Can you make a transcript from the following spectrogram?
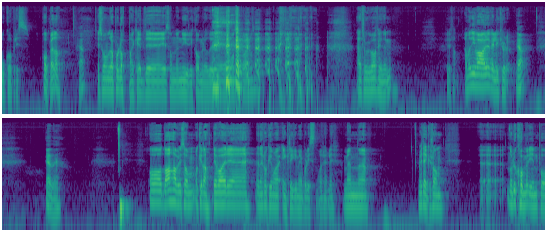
OK pris. Håper jeg, da. Ja. Hvis man drar på loppemarked i sånne nyrike områder i Moskva eller noe sånt. Jeg tror vi bare finner den. Fy faen. Ja, men de var veldig kule. Ja. Enig. Og da har vi liksom Ok, da. Det var, eh, denne klokken var egentlig ikke med på listen vår heller. Men uh, vi tenker sånn uh, Når du kommer inn på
